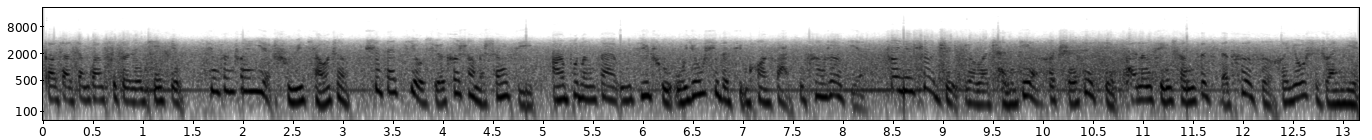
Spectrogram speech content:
高校相关负责人提醒，新增专业属于调整，是在既有学科上的升级，而不能在无基础、无优势的情况下去蹭热点。专业设置有了沉淀和持续性，才能形成自己的特色和优势专业。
